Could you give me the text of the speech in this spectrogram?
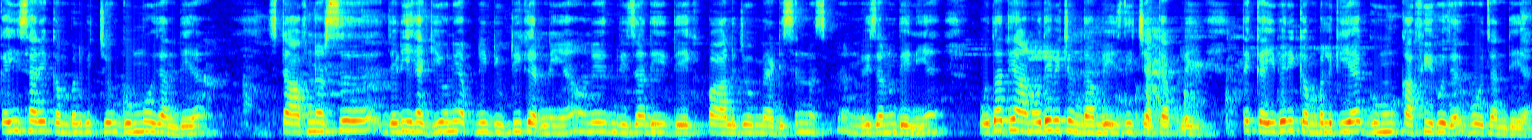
ਕਈ ਸਾਰੇ ਕੰਬਲ ਵਿੱਚੋਂ ਗੁੰਮ ਹੋ ਜਾਂਦੇ ਆ। ਸਟਾਫ ਨਰਸ ਜਿਹੜੀ ਹੈਗੀ, ਉਹਨੇ ਆਪਣੀ ਡਿਊਟੀ ਕਰਨੀ ਆ। ਉਹਨੇ ਮਰੀਜ਼ਾਂ ਦੀ ਦੇਖਭਾਲ, ਜੋ ਮੈਡੀਸਨ ਮਰੀਜ਼ਾਂ ਨੂੰ ਦੇਣੀ ਹੈ ਉਹਦਾ ਧਿਆਨ ਉਹਦੇ ਵਿੱਚ ਹੁੰਦਾ ਮਰੀਜ਼ ਦੀ ਚੈੱਕਅਪ ਲਈ। ਤੇ ਕਈ ਵਾਰੀ ਕੰਬਲ ਕੀ ਹੈ ਗੁੰਮ ਕਾਫੀ ਹੋ ਜਾ- ਹੋ ਜਾਂਦੇ ਆ।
